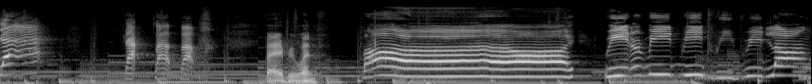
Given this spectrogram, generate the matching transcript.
yeah. Blah, blah. Bye, everyone. Bye. Read, read, read, read, read long.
